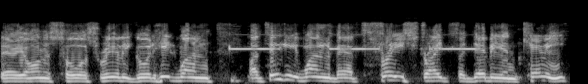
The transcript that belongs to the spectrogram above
very honest horse, really good. He'd won, I think he won about three straight for Debbie and Kenny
